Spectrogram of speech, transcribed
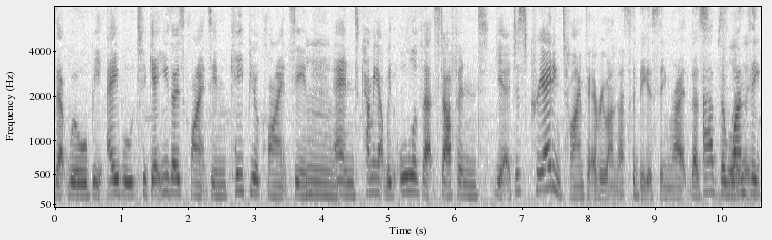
that will be able to get you those clients in, keep your clients in, Mm. and coming up with all of that stuff, and yeah, just creating time for everyone. That's the biggest thing, right? That's the one thing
